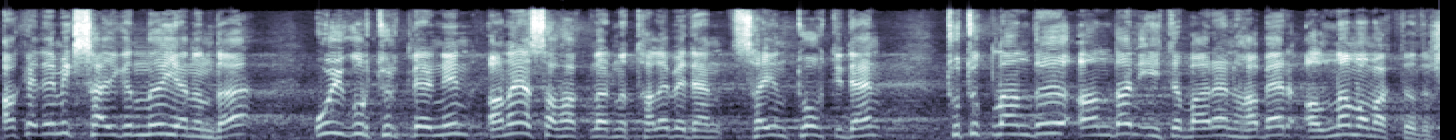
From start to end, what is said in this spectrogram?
Akademik saygınlığı yanında Uygur Türklerinin anayasal haklarını talep eden Sayın Tohti'den tutuklandığı andan itibaren haber alınamamaktadır.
